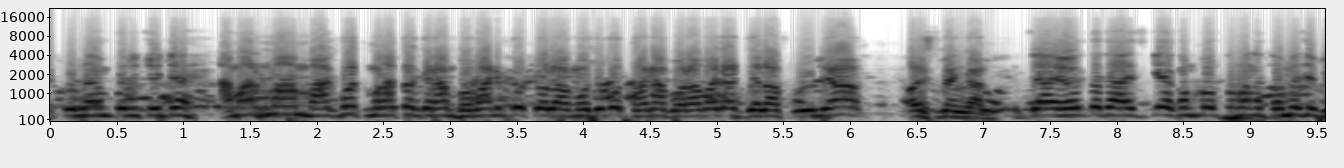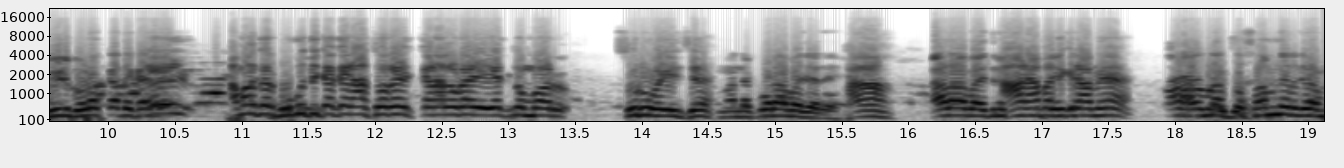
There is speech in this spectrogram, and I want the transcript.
একটু নাম পরিচয়টা। আমার নাম ভাগবত মাহাতো গ্রাম ভবানীপুর টোলা মধুপুর থানা বড়াবাজার জেলা পুরুলিয়া। ওয়েস্ট বেঙ্গল যাই হোক দাদা আজকে এখন বর্তমানে দমে যে ভিড় ভড়ক্কা দেখা যায় আমাদের ভূপতি কাকার আসরে কারা লড়াই এক নম্বর শুরু হয়েছে। মানে পোড়া বাজারে। হ্যাঁ। আড়াবাদ আড়াবাদ গ্রামে সামনের গ্রাম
